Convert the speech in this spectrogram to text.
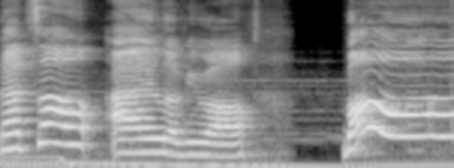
That's all. I love you all. Bye!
